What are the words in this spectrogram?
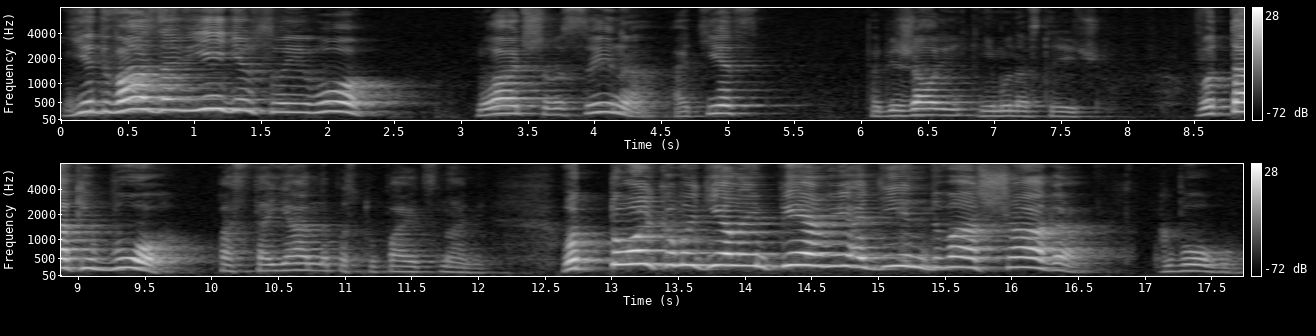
Едва завидев своего младшего сына, отец побежал к нему навстречу. Вот так и Бог постоянно поступает с нами. Вот только мы делаем первый один-два шага к Богу,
